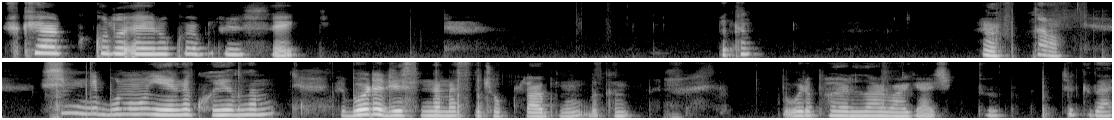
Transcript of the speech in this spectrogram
Şu QR kodu eğer okuyabilirsek. Bakın. Hı, tamam. Şimdi bunu yerine koyalım. Bu arada resimlemesi de çok güzel bunun. Bakın. Burada paralar var gerçekten. Çok güzel.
